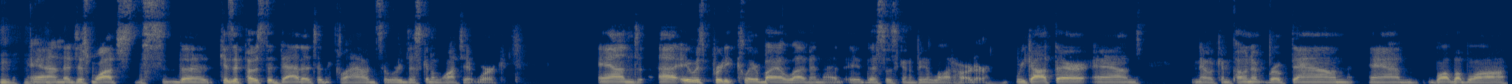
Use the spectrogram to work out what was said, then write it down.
and I just watched the, because it posted data to the cloud. So we're just going to watch it work. And uh, it was pretty clear by 11 that it, this was going to be a lot harder. We got there and you know, a component broke down and blah, blah, blah.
